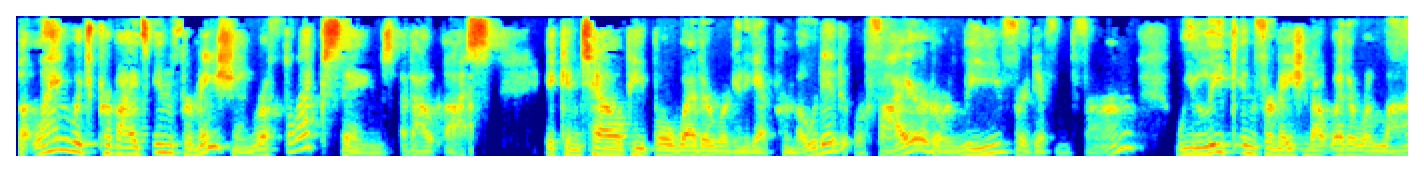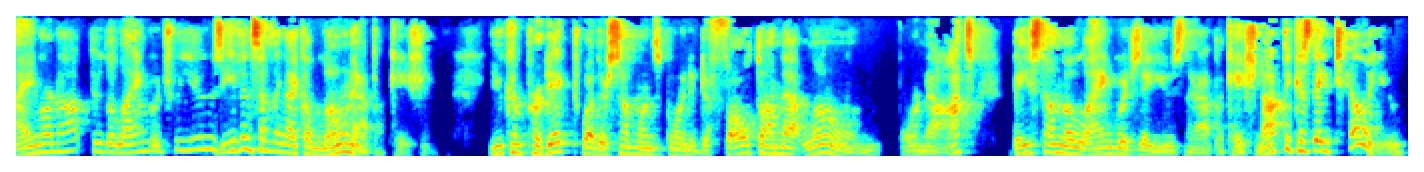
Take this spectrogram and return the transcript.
but language provides information, reflects things about us. It can tell people whether we're going to get promoted or fired or leave for a different firm. We leak information about whether we're lying or not through the language we use, even something like a loan application. You can predict whether someone's going to default on that loan or not based on the language they use in their application, not because they tell you,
